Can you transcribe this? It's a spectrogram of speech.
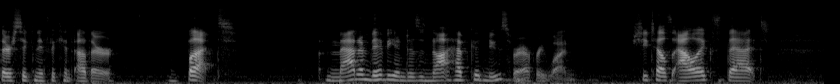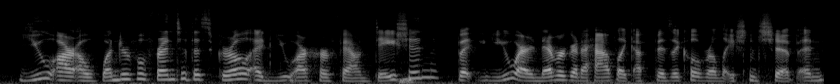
their significant other, but Madame Vivian does not have good news for everyone. She tells Alex that you are a wonderful friend to this girl and you are her foundation, but you are never going to have like a physical relationship. And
